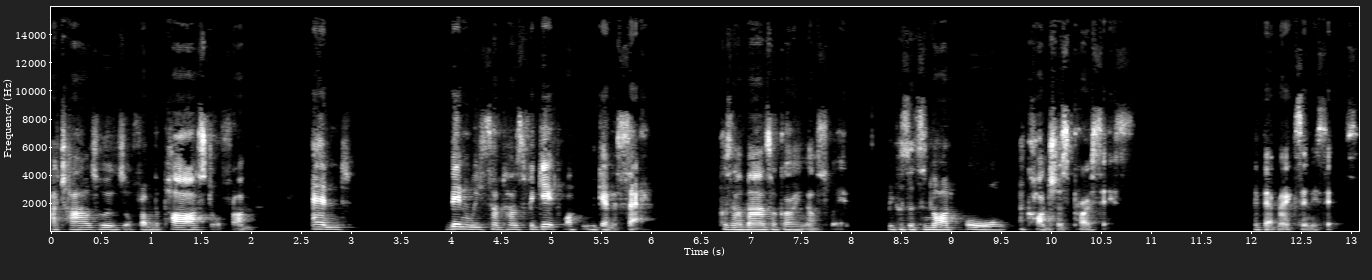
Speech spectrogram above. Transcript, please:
our childhoods or from the past or from, and then we sometimes forget what we were going to say because our minds are going elsewhere because it's not all a conscious process. If that makes any sense.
